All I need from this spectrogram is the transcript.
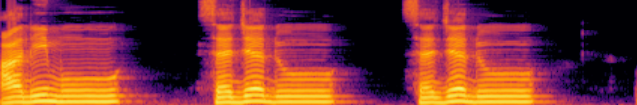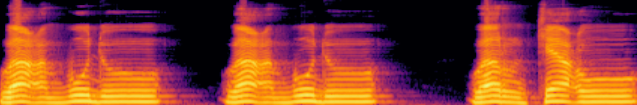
علموا سجدوا سجدوا واعبدوا واعبدوا واركعوا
